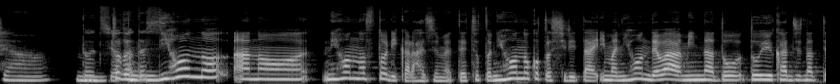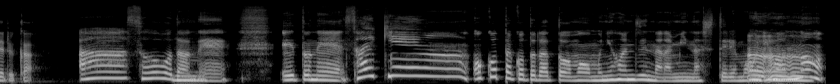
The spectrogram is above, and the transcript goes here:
じゃあ、どううんちょっと日本の、あの、日本のストーリーから始めて、ちょっと日本のこと知りたい。今日本ではみんなどう、どういう感じになってるか。ああ、そうだね。えっ、とね、最近起こったことだともう日本人ならみんな知ってる。もううんうんうん日本の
